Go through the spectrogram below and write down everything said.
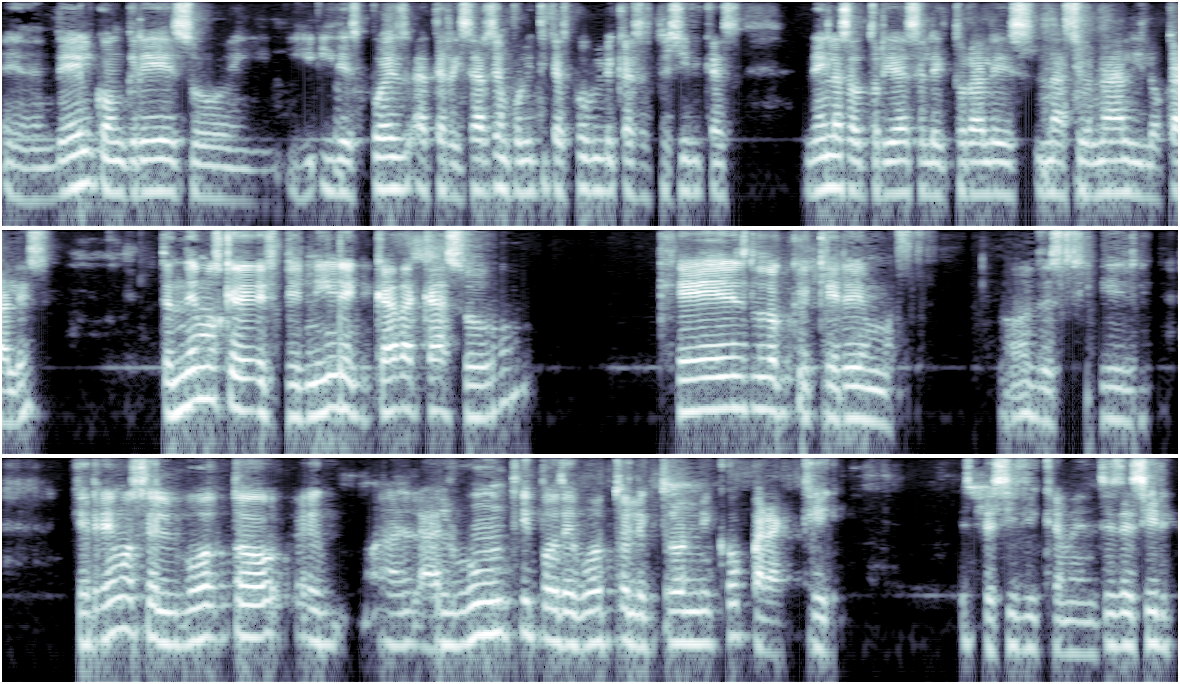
eh, del Congreso y después aterrizarse en políticas públicas específicas en las autoridades electorales nacional y locales, tenemos que definir en cada caso qué es lo que queremos. Es decir, queremos el voto, eh, algún tipo de voto electrónico, ¿para qué específicamente? Es decir,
